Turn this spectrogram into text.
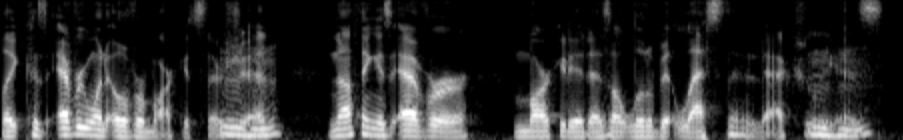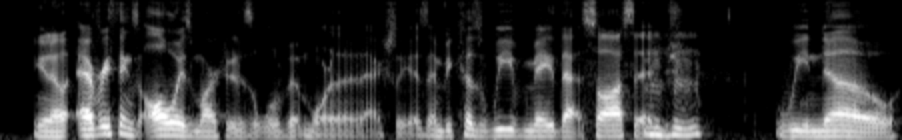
like because everyone overmarkets their shit nothing is ever marketed as a little bit less than it actually Mm-hmm. is you know everything's always marketed as a little bit more than it actually is and because we've made that sausage Mm-hmm. we know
